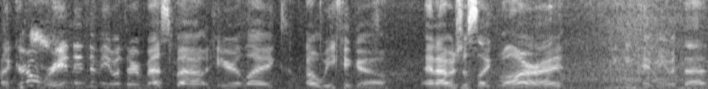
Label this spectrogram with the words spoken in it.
A girl ran into me with her Vespa out here like a week ago. And I was just like, well, alright. You can hit me with that.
